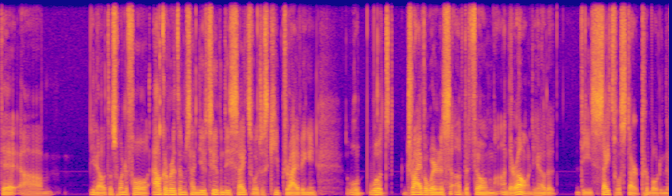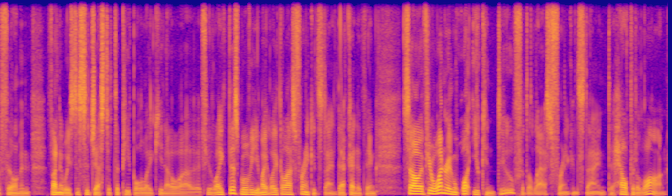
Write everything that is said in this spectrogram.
that, um, you know, those wonderful algorithms on YouTube and these sites will just keep driving, will, will drive awareness of the film on their own. You know, that these sites will start promoting the film and finding ways to suggest it to people like you know uh, if you like this movie you might like the last frankenstein that kind of thing. So if you're wondering what you can do for the last frankenstein to help it along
